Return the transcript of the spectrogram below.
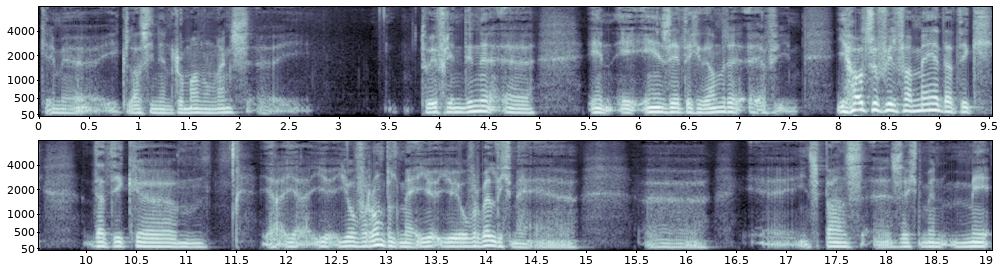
Ik, me, las in een roman onlangs uh, twee vriendinnen. Uh, een, een zei tegen de andere: uh, Je houdt zoveel van mij dat ik. Dat ik ehm, ja, ja, je, je, overrompelt mij, je, je overweldigt mij. in Spaans zegt men me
